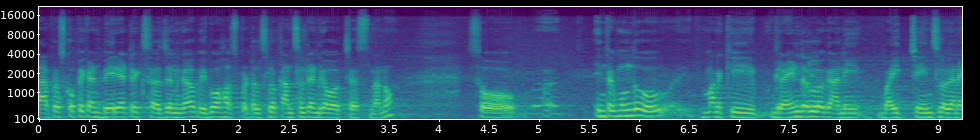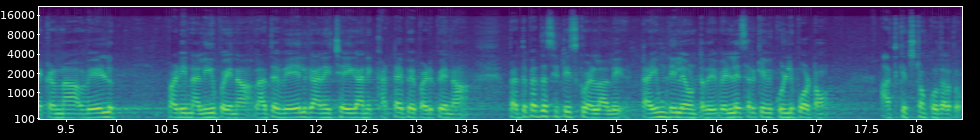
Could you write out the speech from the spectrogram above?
లాప్రోస్కోపిక్ అండ్ బేరియాట్రిక్ సర్జన్గా విభో హాస్పిటల్స్లో కన్సల్టెంట్గా వర్క్ చేస్తున్నాను. సో ఇంతకుముందు మనకి గ్రైండర్లో కానీ బైక్ చైన్స్లో కానీ ఎక్కడన్నా వేళ్ళు పడి నలిగిపోయినా లేకపోతే వేలు కానీ చేయి కానీ కట్ అయిపోయి పడిపోయినా పెద్ద పెద్ద సిటీస్కి వెళ్ళాలి. టైం డిలే ఉంటుంది. వెళ్ళేసరికి ఇవి కుళ్ళిపోవటం అతికించడం కుదరదు.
